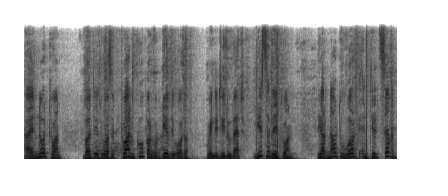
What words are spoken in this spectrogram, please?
I know, Tuan, but it was Tuan Cooper who gave the order. When did he do that? Yesterday, Tuan. They are now to work until seven.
